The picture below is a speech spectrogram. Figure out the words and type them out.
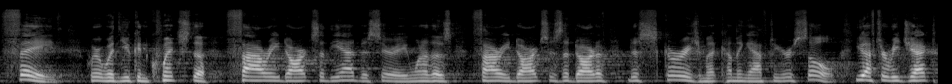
faith wherewith you can quench the fiery darts of the adversary. One of those fiery darts is the dart of discouragement coming after your soul. You have to reject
